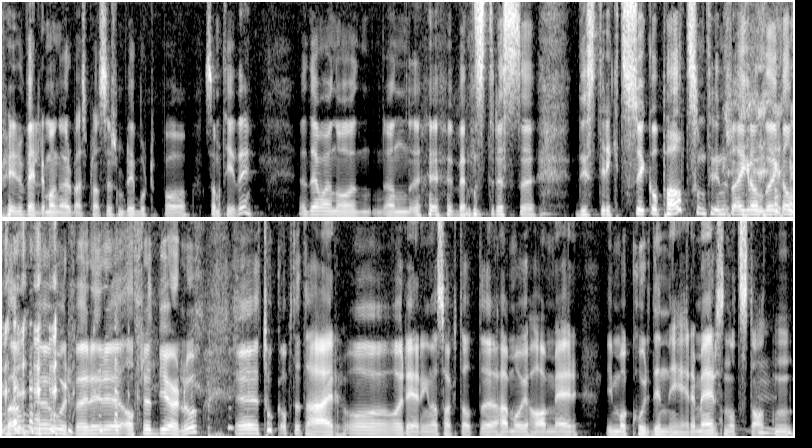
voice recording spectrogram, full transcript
blir det veldig mange arbeidsplasser som blir borte på samtidig. Det var jo nå en Venstres eh, distriktspsykopat, som Trine Skei Grande kalte ham, eh, ordfører eh, Alfred Bjørlo, tok opp dette her. Og, og regjeringen har sagt at her må vi ha mer, vi må koordinere mer, sånn at staten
